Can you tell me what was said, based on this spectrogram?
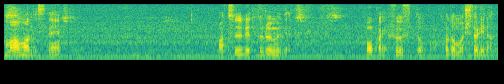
まあまあですね。まあ、2ベッドルームで今回夫婦と子供1人なんで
